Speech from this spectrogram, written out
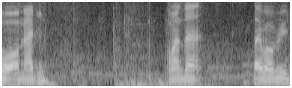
Oh, imagine. I wanted that sidewall read.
